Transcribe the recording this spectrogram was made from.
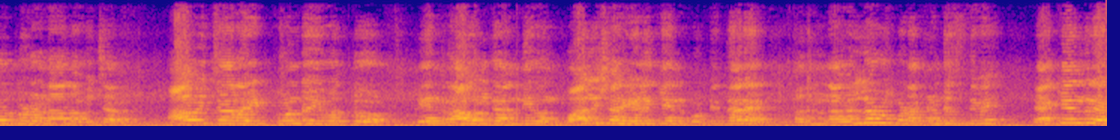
ನೋಡ್ಬಿಡೋಣ ಅನ್ನೋ ವಿಚಾರ. ಆ ವಿಚಾರ ಇಟ್ಕೊಂಡು ಇವತ್ತು ಏನ್ ರಾಹುಲ್ ಗಾಂಧಿ ಒಂದು ಬಾಲಿಶ ಹೇಳಿಕೆಯನ್ನು ಕೊಟ್ಟಿದ್ದಾರೆ. ಅದನ್ನ ನಾವೆಲ್ಲರೂ ಕೂಡ ಖಂಡಿಸ್ತೀವಿ. ಯಾಕೆಂದ್ರೆ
